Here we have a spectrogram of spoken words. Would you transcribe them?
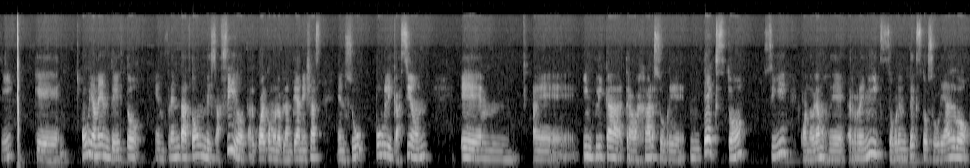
¿sí? que obviamente esto enfrenta todo un desafío, tal cual como lo plantean ellas en su publicación, em, eh, implica trabajar sobre un texto, ¿sí? Cuando hablamos de remix, sobre un texto, sobre algo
